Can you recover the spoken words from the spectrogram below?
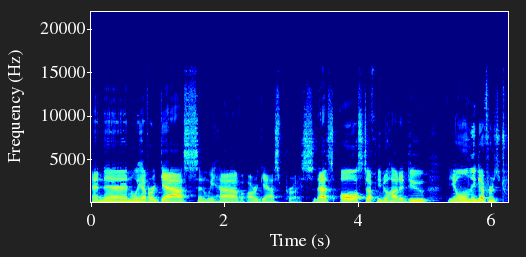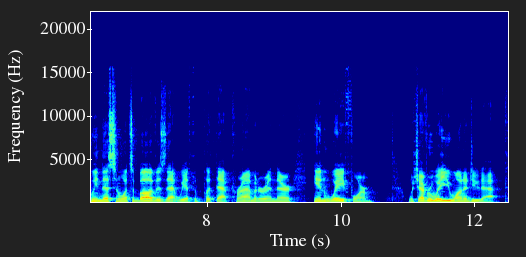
And then we have our gas and we have our gas price. So that's all stuff you know how to do. The only difference between this and what's above is that we have to put that parameter in there in Wei form, whichever way you wanna do that.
